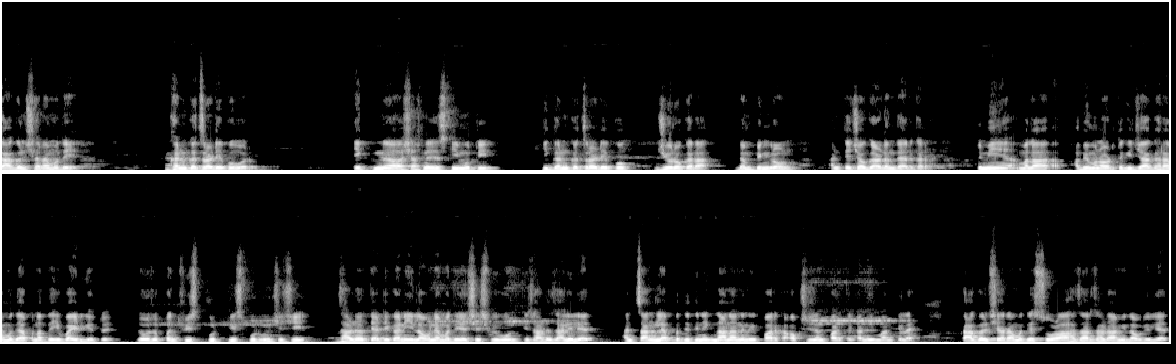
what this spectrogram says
कागल शहरामध्ये घनकचरा डेपोवर एक शासनाची स्कीम होती की घनकचरा डेपो झिरो करा डम्पिंग ग्राउंड आणि त्याच्यावर गार्डन तयार करा. तुम्ही मला अभिमान वाटतो की ज्या घरामध्ये आपण आता ही वाईट घेतोय जवळजवळ पंचवीस फूट तीस फूट उंचीची झाडं त्या ठिकाणी लावण्यामध्ये यशस्वी होऊन ती झाडं झालेली आहेत आणि चांगल्या पद्धतीने एक नानानंदी पार्क ऑक्सिजन पार्क त्या निर्माण केला आहे. कागल शहरामध्ये सोळा हजार झाडं आम्ही लावलेली आहेत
